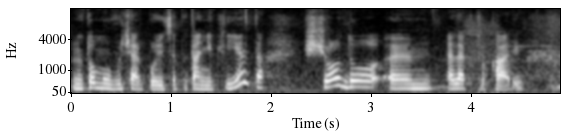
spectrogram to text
на тому вичерпується питання клієнта. Щодо ем, електрокарів, Е,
